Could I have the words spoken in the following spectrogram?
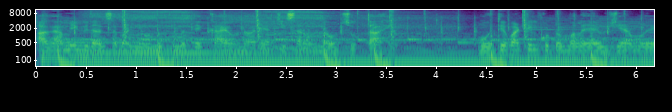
आगामी विधानसभा निवडणुकीमध्ये काय होणार याची सर्वांना उत्सुकता आहे. मोहिते पाटील कुटुंबाला या विजयामुळे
